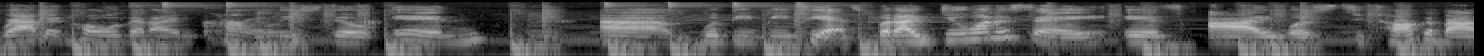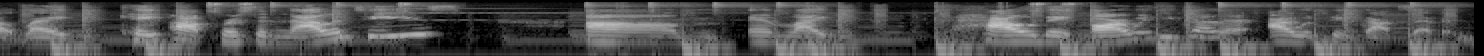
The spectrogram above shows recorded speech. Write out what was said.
rabbit hole that I'm currently still in um, would be BTS. But I do want to say, if I was to talk about like K-pop personalities um, and like how they are with each other, I would pick GOT7.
